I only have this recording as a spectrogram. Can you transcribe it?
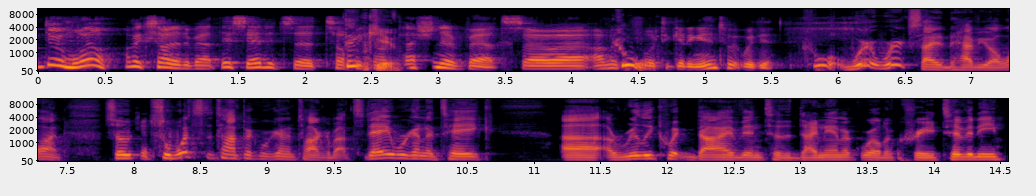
I'm doing well. I'm excited about this, Ed. It's a topic. I'm passionate about. So uh, I'm looking Cool. forward to getting into it with you. Cool. We're we're excited to have you all on. So so what's the topic we're going to talk about today? We're going to take uh, a really quick dive into the dynamic world of creativity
